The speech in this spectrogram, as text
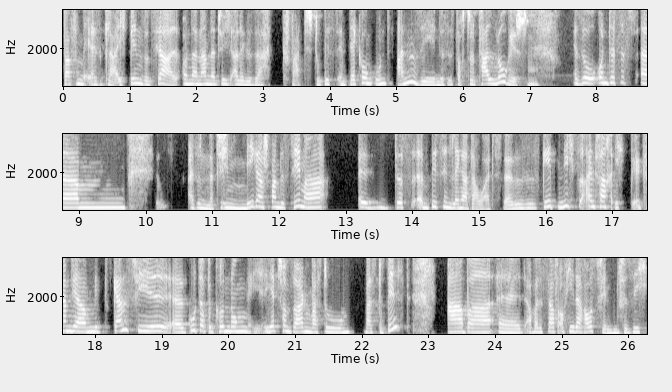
war für mich also klar, ich bin sozial. Und dann haben natürlich alle gesagt, Quatsch, du bist Entdeckung und Ansehen. Das ist doch total logisch. So, und das ist ähm, also natürlich ein mega spannendes Thema, äh, das ein bisschen länger dauert. Also es geht nicht so einfach. Ich kann dir mit ganz viel äh, guter Begründung jetzt schon sagen, was du, was du bist. Aber, äh, aber das darf auch jeder rausfinden für sich.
